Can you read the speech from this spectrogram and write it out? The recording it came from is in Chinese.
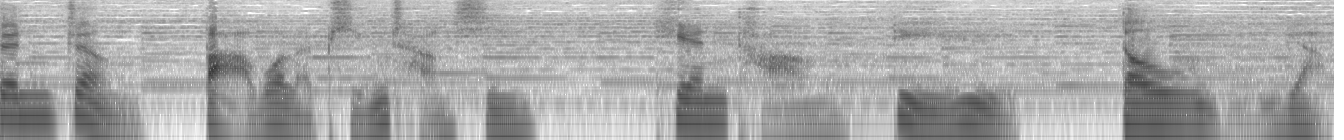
真正把握了平常心天堂地狱都一样。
